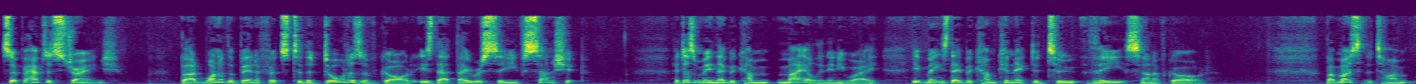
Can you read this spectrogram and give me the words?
So perhaps it's strange, but one of the benefits to the daughters of God is that they receive sonship. It doesn't mean they become male in any way, it means they become connected to the Son of God. But most of the time,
